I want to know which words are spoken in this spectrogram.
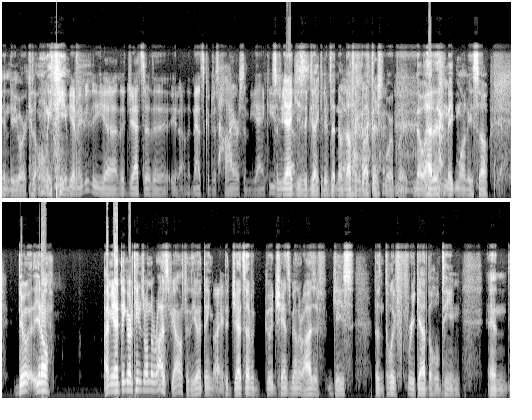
In New York, the only team. Yeah, maybe the uh, the Jets or the you know the Nets could just hire some Yankees. some GMs. Yankees executives that know Uh, nothing about their sport but know how to make money. So, Yeah. do you know? I mean, I think our teams are on the rise. To be honest with you, I think Right. the Jets have a good chance to be on the rise if Gase doesn't totally freak out the whole team, and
